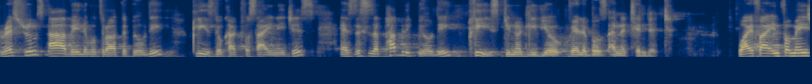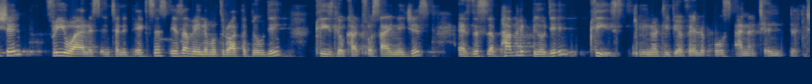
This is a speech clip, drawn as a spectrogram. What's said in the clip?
restrooms are available throughout the building. Please look out for signages. As this is a public building, please do not leave your valuables unattended. Wi-Fi information, free wireless internet access is available throughout the building. Please look out for signages. As this is a public building, please do not leave your valuables unattended.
